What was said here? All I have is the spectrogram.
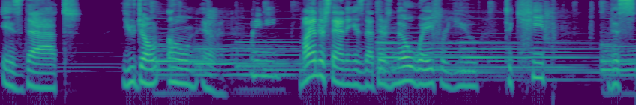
is that you don't own Eren. What do you mean? My understanding is that there's no way for you to keep this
